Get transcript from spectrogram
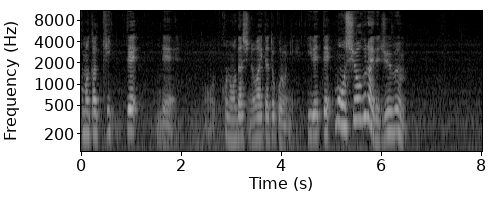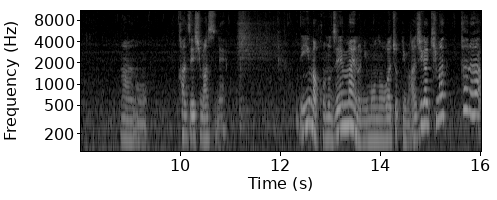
細かく切ってでこのお出汁の沸いたところに入れてもうお塩ぐらいで十分あの完成しますね。で今このゼンマイの煮物はちょっと今味が決まったら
